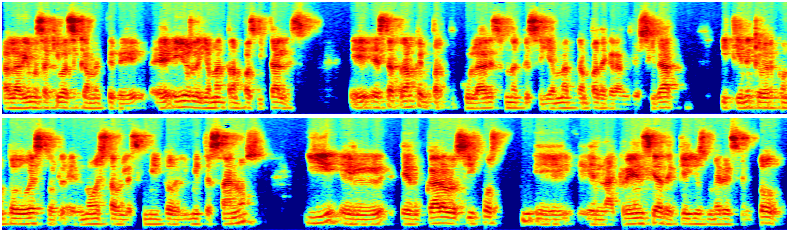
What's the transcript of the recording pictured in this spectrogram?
hablaríamos aquí básicamente de, eh, ellos le llaman trampas vitales. Eh, esta trampa en particular es una que se llama trampa de grandiosidad y tiene que ver con todo esto, el no establecimiento de límites sanos y el educar a los hijos eh, en la creencia de que ellos merecen todo.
